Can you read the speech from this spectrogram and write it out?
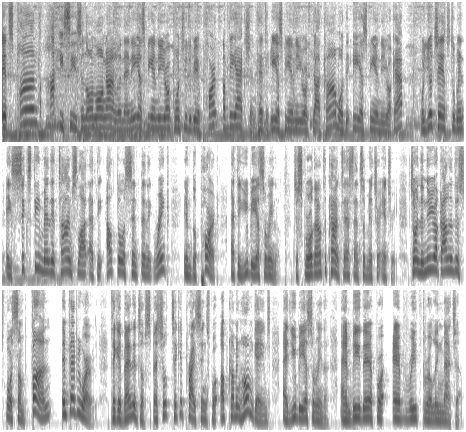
It's pond hockey season on Long Island, and ESPN New York wants you to be a part of the action. Head to ESPNNewYork.com or the ESPN New York app for your chance to win a 60 minute time slot at the outdoor synthetic rink in the park at the UBS Arena. Just scroll down to contest and submit your entry. Join the New York Islanders for some fun in February. Take advantage of special ticket pricings for upcoming home games at UBS Arena and be there for every thrilling matchup.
